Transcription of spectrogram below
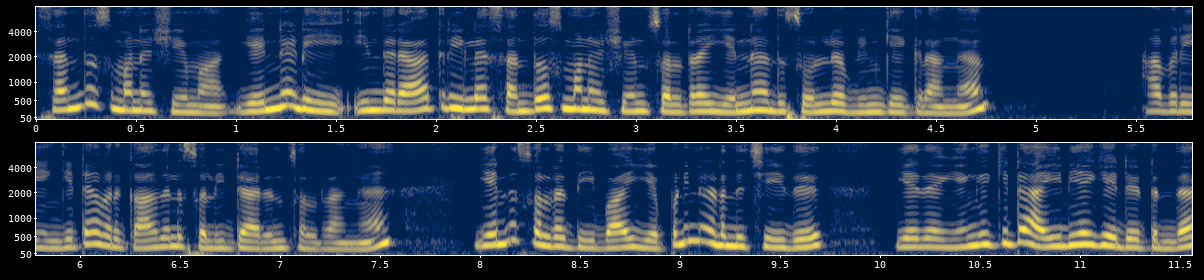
சந்தோஷமான விஷயமா? என்னடி இந்த ராத்திரியில் சந்தோஷமான விஷயம்னு சொல்கிற என்ன அது சொல்லு அப்படின்னு கேட்குறாங்க அவர் என்கிட்ட அவர் காதில் சொல்லிட்டாருன்னு சொல்கிறாங்க என்ன சொல்கிற தீபா? எப்படி நடந்துச்சு இது? எதை எங்ககிட்ட ஐடியா கேட்டுட்டு இருந்த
